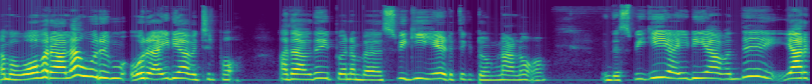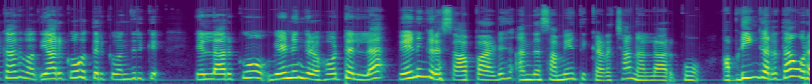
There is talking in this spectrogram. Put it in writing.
நம்ம ஓவராலாக ஒரு ஒரு ஐடியா வச்சுருப்போம். அதாவது இப்போ நம்ம ஸ்விக்கியே எடுத்துக்கிட்டோம்னாலும் இந்த ஸ்விக்கி ஐடியா வந்து யாருக்காவது வ யாருக்கோ ஒருத்தருக்கு வந்திருக்கு. எல்லாருக்கும் வேணுங்கிற ஹோட்டலில் வேணுங்கிற சாப்பாடு அந்த சமயத்துக்கு கிடச்சா நல்லாயிருக்கும் அப்படிங்கிறது தான் ஒரு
